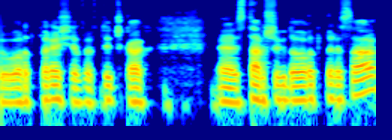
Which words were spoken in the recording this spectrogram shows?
WordPressie, we wtyczkach e, starszych do WordPressa.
